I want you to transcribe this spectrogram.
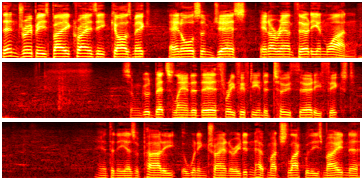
Then Droopy's Bay, Crazy Cosmic, and Awesome Jess in around 30 and 1. Some good bets landed there. 350 into 230 fixed. Anthony Azzopardi, the winning trainer. He didn't have much luck with his maiden. Uh,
